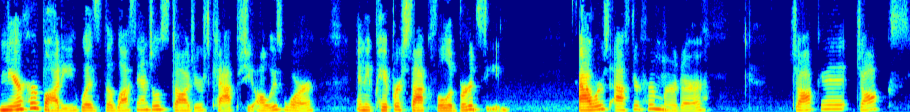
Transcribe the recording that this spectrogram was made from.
Near her body was the Los Angeles Dodgers cap she always wore and a paper sack full of birdseed. Hours after her murder, Jocket Jocks,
